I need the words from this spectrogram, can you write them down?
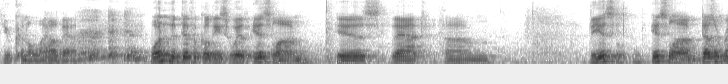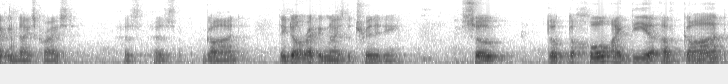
you can allow that. One of the difficulties with Islam is that um, the Is- Islam doesn't recognize Christ as, as God. They don't recognize the Trinity. So the, the whole idea of God,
